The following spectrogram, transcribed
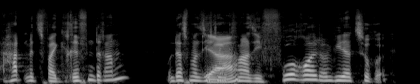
hat mit zwei Griffen dran und dass man sich Ja. dann quasi vorrollt und wieder zurück.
